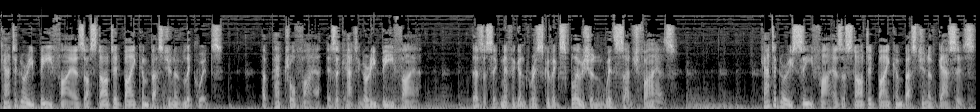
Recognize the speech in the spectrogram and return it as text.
Category B fires are started by combustion of liquids. A petrol fire is a Category B fire. There's a significant risk of explosion with such fires. Category C fires are started by combustion of gases.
